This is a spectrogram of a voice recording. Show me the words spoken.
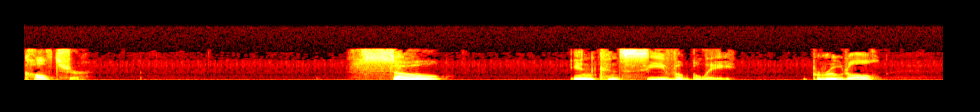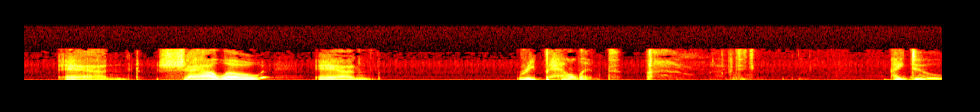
culture so inconceivably brutal and shallow and repellent. I do.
